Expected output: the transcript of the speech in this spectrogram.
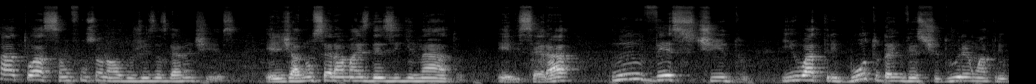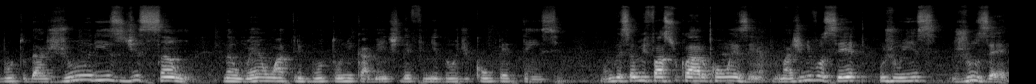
a atuação funcional do juiz das garantias. Ele já não será mais designado, ele será investido. E o atributo da investidura é um atributo da jurisdição, não é um atributo unicamente definidor de competência. Vamos ver se eu me faço claro com um exemplo. Imagine você, o juiz José.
